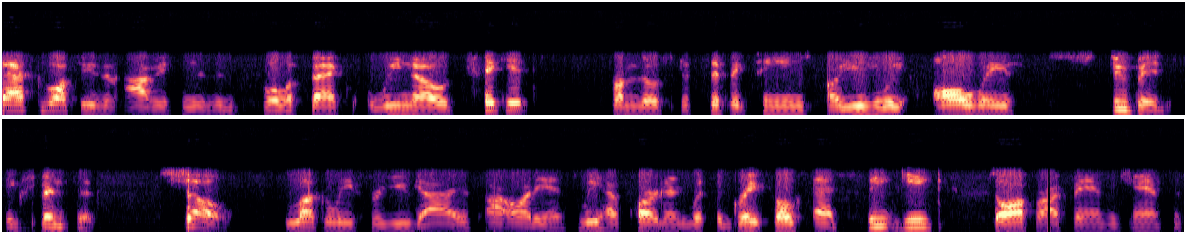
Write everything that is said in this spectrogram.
basketball season obviously is in full effect. We know tickets from those specific teams are usually always stupid expensive. So, luckily for you guys, our audience, we have partnered with the great folks at SeatGeek to offer our fans a chance to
